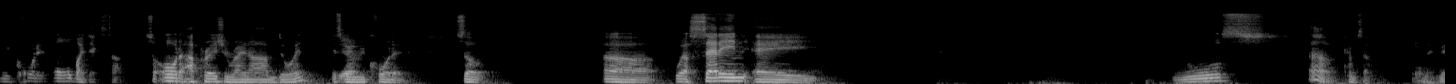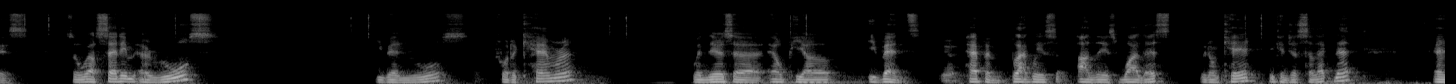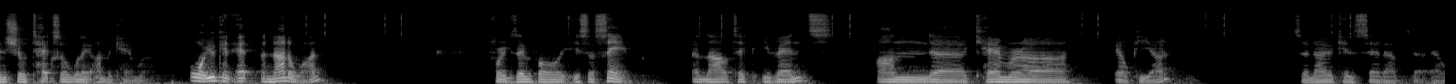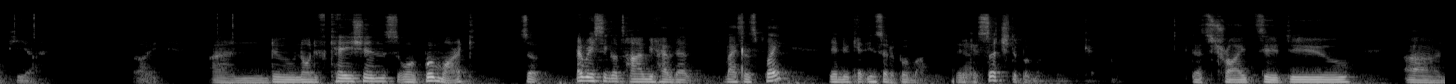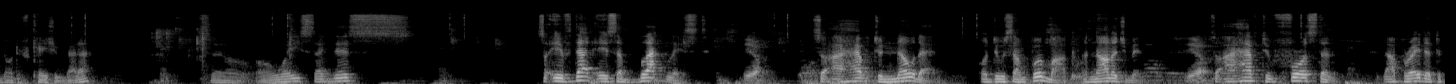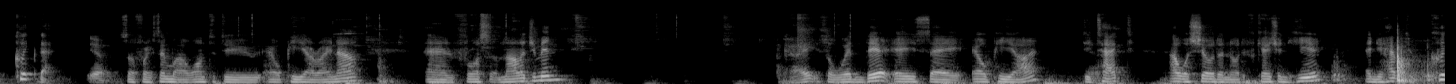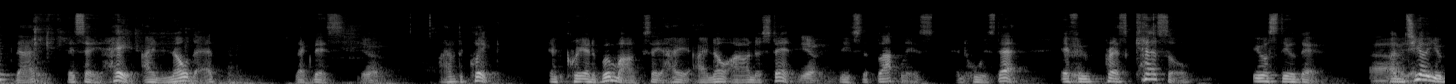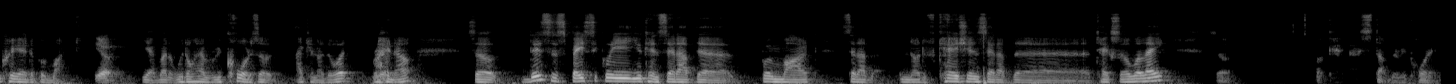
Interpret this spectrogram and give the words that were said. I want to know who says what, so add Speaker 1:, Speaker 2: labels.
Speaker 1: recorded all my desktop. So all the operation right now I'm doing is
Speaker 2: Yeah.
Speaker 1: being recorded. So uh, we're setting a rules. Oh, comes up
Speaker 2: Yeah.
Speaker 1: like this. So we're setting a rules, event rules for the camera. When there's a LPR event
Speaker 2: Yeah.
Speaker 1: happen, blacklist, others, whitelist, we don't care. You can just select that and show text overlay on the camera. Or you can add another one. For example, it's the same. And now take events on the camera LPR. So now you can set up the LPR, right? And do notifications or bookmark. So every single time you have that license plate, then you can insert a bookmark. Then you can search the bookmark. Okay. Let's try to do uh, notification better. So always like this. So if that is a blacklist,
Speaker 2: Yeah.
Speaker 1: so I have to know that or do some bookmark acknowledgement.
Speaker 2: Yeah.
Speaker 1: So I have to force them, the operator to click that.
Speaker 2: Yeah.
Speaker 1: So for example, I want to do LPR right now and force acknowledgement. Okay, so when there is a LPR detect, I will show the notification here and you have to click that and say, hey, I know that, like this.
Speaker 2: Yeah.
Speaker 1: I have to click and create a bookmark, say, hey, I know, I understand.
Speaker 2: Yeah.
Speaker 1: It's the blacklist and who is that? If
Speaker 2: Yeah.
Speaker 1: you press cancel, it was still there
Speaker 2: Ah,
Speaker 1: until you create a bookmark
Speaker 2: Yeah.
Speaker 1: yeah but we don't have record so i cannot do it right
Speaker 2: Yeah.
Speaker 1: now so this is basically you can set up the bookmark set up notification set up the text overlay so okay i stop the recording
